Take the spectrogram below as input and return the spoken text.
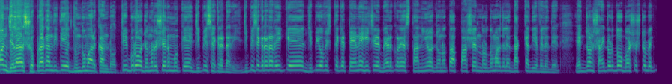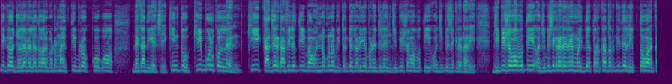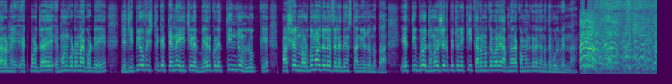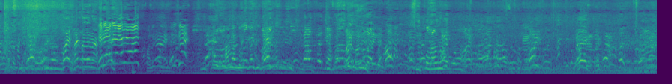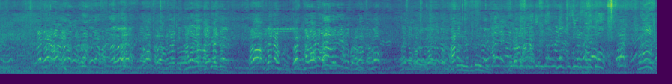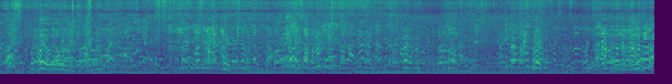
জেলার সোপ্রাকান্দিতে ধুন্ধুমার কাণ্ড। তীব্র জনরোষের মুখে জিপি সেক্রেটারি। জিপি সেক্রেটারিকে জিপি অফিস থেকে টেনে হিচড়ে বের করে স্থানীয় জনতা পাশের নর্দমার জলে ধাক্কা দিয়ে ফেলে দেন। একজন ষাটোর্ধ বয়সষ্ঠ ব্যক্তিকেও জলে ফেলে দেওয়ার ঘটনায় তীব্র ক্ষোভও দেখা দিয়েছে। কিন্তু কি ভুল করলেন? কি কাজের গাফিলতি বা অন্য কোনো বিতর্কে জড়িয়ে পড়েছিলেন জিপি সভাপতি ও জিপি সেক্রেটারি? জিপি সভাপতি ও জিপি সেক্রেটারির মধ্যে তর্কাতর্কিতে লিপ্ত হওয়ার কারণে এক পর্যায়ে এমন ঘটনা ঘটে যে জিপি অফিস থেকে টেনে হিচড়ে বের করে তিনজন লোককে পাশের নর্দমার জলে ফেলে দেন স্থানীয় জনতা এ তীব্র জনরসের পেছনে কি কারণ হতে পারে আপনারা কমেন্ট করে জানাতে বলবেন না Hey! Hey!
